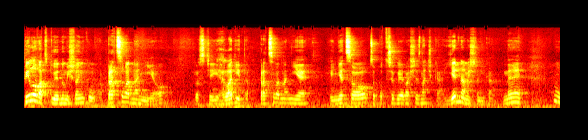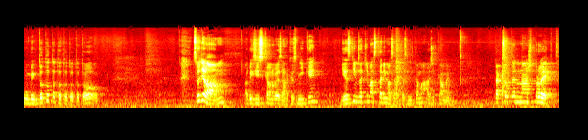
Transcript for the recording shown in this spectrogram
pilovat tu jednu myšlenku a pracovat na ní, jo, prostě ji hladit a pracovat na ní je, je něco, co potřebuje vaše značka. Jedna myšlenka, ne, no, umím toto, toto, toto, toto, to. Co dělám, abych získal nové zákazníky? Jezdím za těma starýma zákazníkama a říkám jim, tak co ten náš projekt,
